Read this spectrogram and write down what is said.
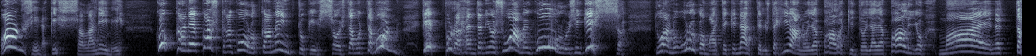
On siinä kissalla nimi. Kukaan ei koskaan kuullutkaan minttukissoista, mutta mun kippurahäntäni on Suomen kuuluisin kissa. Tuonut ulkomaistenkin näyttelystä hienoja palkintoja ja paljon mainetta.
